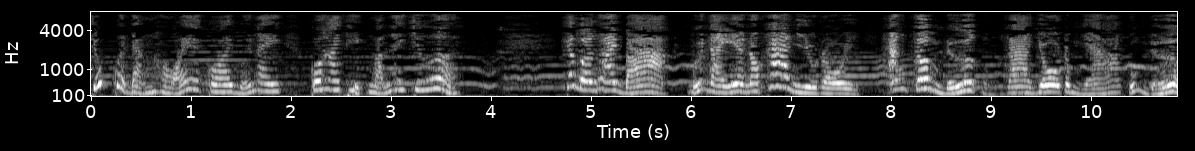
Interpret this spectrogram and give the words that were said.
chút rồi đặng hỏi coi bữa nay cô hai thiệt mạnh hay chưa. Cảm ơn hai bà, bữa này à, nó khá nhiều rồi, ăn cơm được, ra vô trong nhà cũng được.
